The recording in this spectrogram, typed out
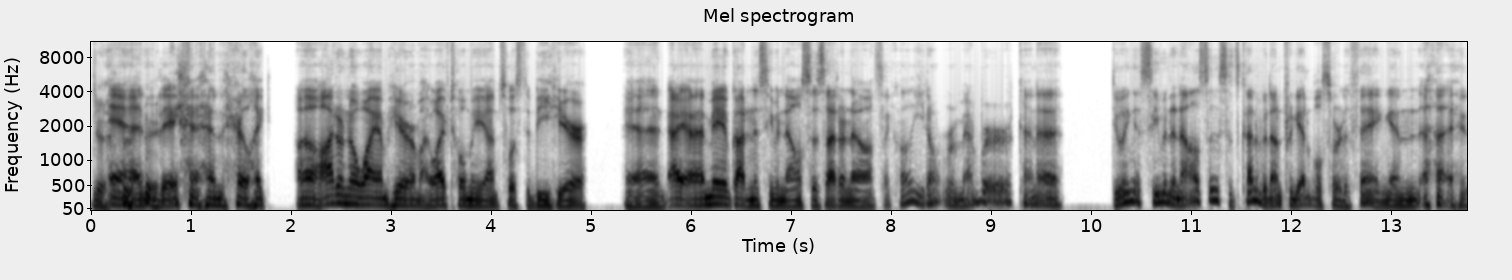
Yeah. and they and they're like, oh, I don't know why I'm here. My wife told me I'm supposed to be here. And I, I may have gotten a semen analysis. I don't know. It's like, well, you don't remember kind of doing a semen analysis, it's kind of an unforgettable sort of thing. And uh,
